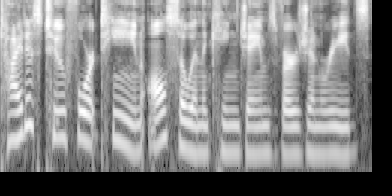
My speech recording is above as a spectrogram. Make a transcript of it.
Titus 2:14 also in the King James version reads,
